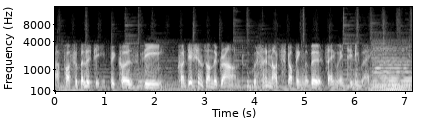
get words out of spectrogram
a possibility because the conditions on the ground were not stopping the birds, they went anyway.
